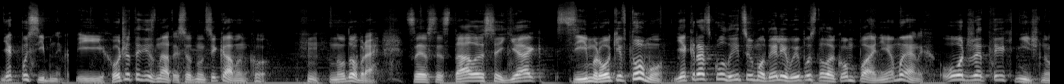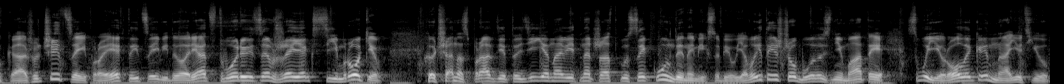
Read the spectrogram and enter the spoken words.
як посібник. І хочете дізнатись одну цікавинку? Ну добре, це все сталося як 7 років тому, якраз коли цю моделі випустила компанія Менг. Отже, технічно кажучи, цей проект і цей відеоряд створюється вже як 7 років. Хоча насправді тоді я навіть на частку секунди не міг собі уявити, що буду знімати свої ролики на YouTube.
